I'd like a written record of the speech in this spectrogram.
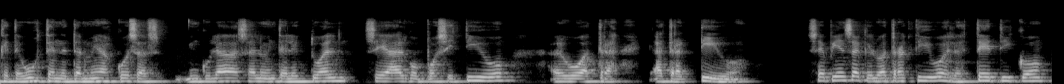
que te gusten determinadas cosas vinculadas a lo intelectual sea algo positivo, algo atractivo. Se piensa que lo atractivo es lo estético,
